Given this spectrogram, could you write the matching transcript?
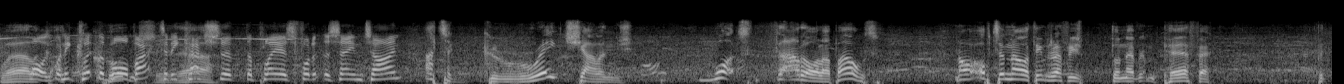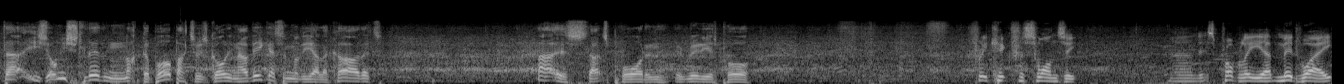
Well, well when he clipped the ball back, did he that. catch the, the player's foot at the same time? That's a great challenge. What's that all about? Now, up to now, I think the referee's done everything perfect. But that he's only slid and knocked the ball back to his goalie. Now, if he gets another yellow card, it's, that is that's poor, and it? it really is poor. Free kick for Swansea, and it's probably uh, midway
